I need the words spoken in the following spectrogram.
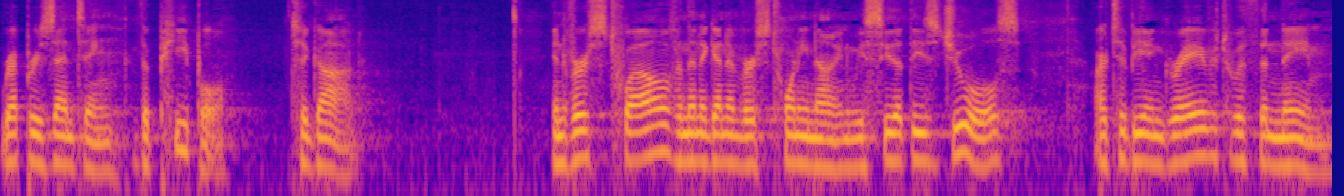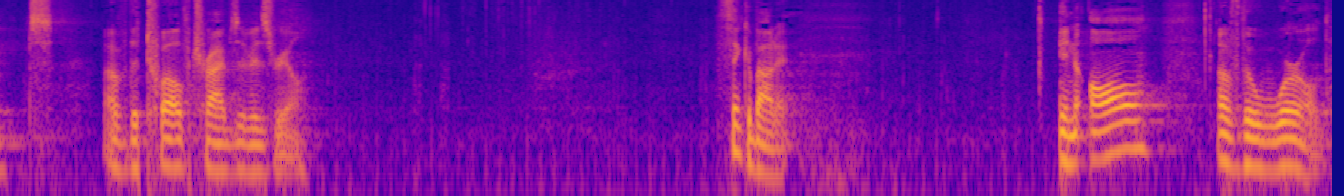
representing the people to God. In verse 12 and then again in verse 29, we see that these jewels are to be engraved with the names of the 12 tribes of Israel. Think about it. In all of the world,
